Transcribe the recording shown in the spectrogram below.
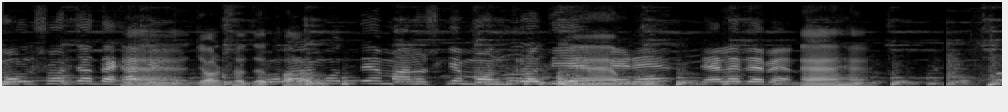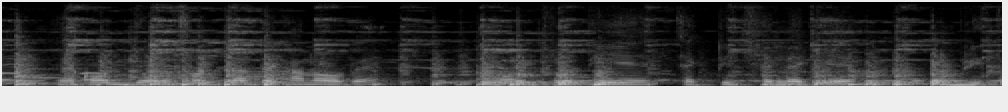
জলসজ্জা দেখাবেন? হ্যাঁ জলসজ্জা মধ্যে মানুষকে মন্ত্র দিয়ে হ্যাঁ, মেরে ঢেলে দেবেন। হ্যাঁ হ্যাঁ। এখন জলসজ্জা দেখানো হবে। মন্ত্র দিয়ে একটি ছেলেকে মৃত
